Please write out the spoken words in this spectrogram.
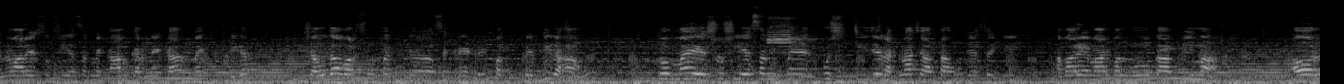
हमारे एसोसिएशन में काम करने का मैं विगत चौदह वर्षों तक सेक्रेटरी पद पे भी रहा हूँ। तो मैं एसोसिएशन में कुछ चीज़ें रखना चाहता हूँ जैसे कि हमारे हमारे बंधुओं का बीमा और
